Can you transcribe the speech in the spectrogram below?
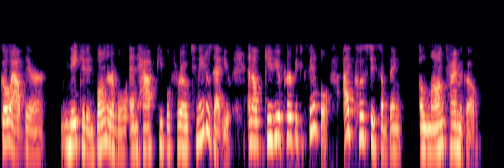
go out there naked and vulnerable and have people throw tomatoes at you. And I'll give you a perfect example. I posted something a long time ago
